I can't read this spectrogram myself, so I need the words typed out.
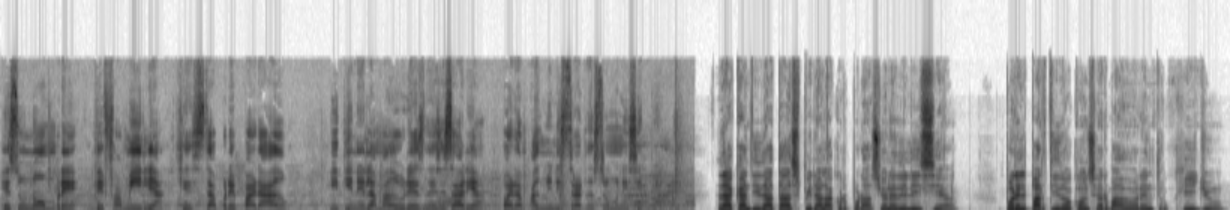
Es un hombre de familia que está preparado y tiene la madurez necesaria para administrar nuestro municipio. La candidata aspira a la corporación edilicia por el Partido Conservador en Trujillo.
